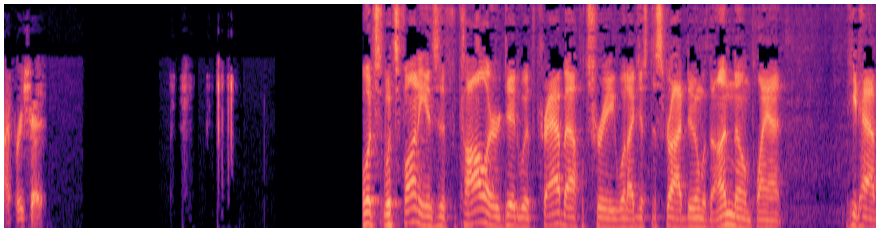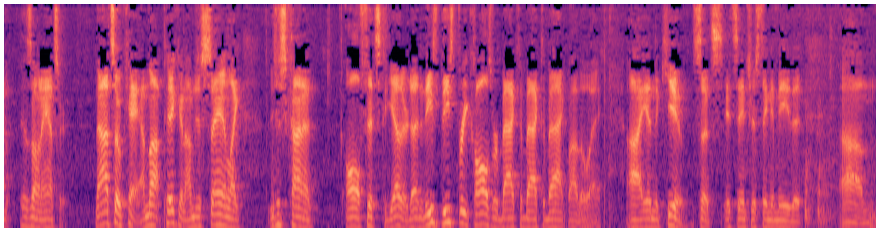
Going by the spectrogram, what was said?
I appreciate it. What's what's funny is if Collar did with crabapple tree what I just described doing with the unknown plant, he'd have his own answer. Now it's okay. I'm not picking. I'm just saying like it just kind of all fits together. Doesn't it? These these three calls were back to back to back, by the way, uh, in the queue. So it's it's interesting to me that um,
